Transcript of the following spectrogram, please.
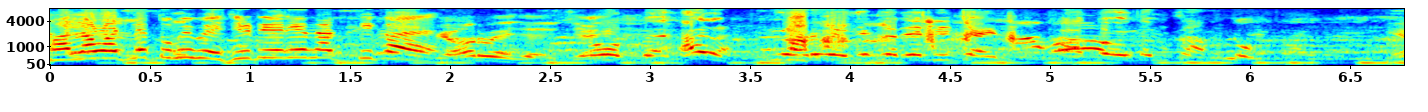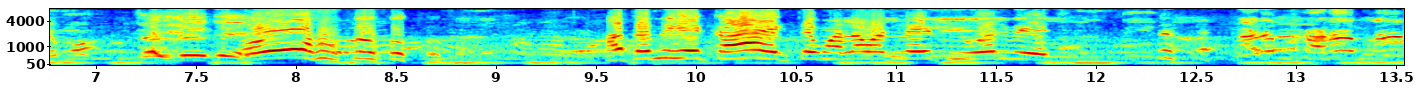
मला वाटलं तुम्ही व्हेजिटेरियन आहात की काय? प्युअर व्हेज आहे हो, व्हेजिटेरियन हे आता मी हे काय ऐकते? मला वाटलं हे प्युअर व्हेज मॅडम खाणार ना?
